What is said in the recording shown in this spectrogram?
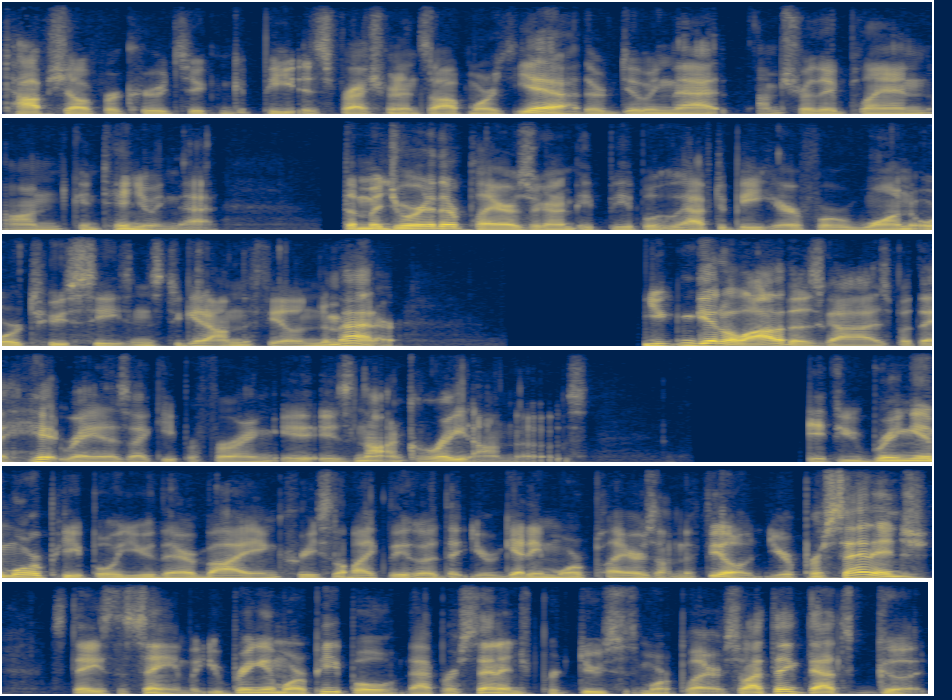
top shelf recruits who can compete as freshmen and sophomores? Yeah, they're doing that. I'm sure they plan on continuing that. The majority of their players are going to be people who have to be here for one or two seasons to get on the field to matter. You can get a lot of those guys, but the hit rate, as I keep referring, is not great on those. If you bring in more people, you thereby increase the likelihood that you're getting more players on the field. Your percentage stays the same, but you bring in more people, that percentage produces more players. So I think that's good.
